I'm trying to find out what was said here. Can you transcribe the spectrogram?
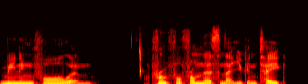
meaningful and fruitful from this, and that you can take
